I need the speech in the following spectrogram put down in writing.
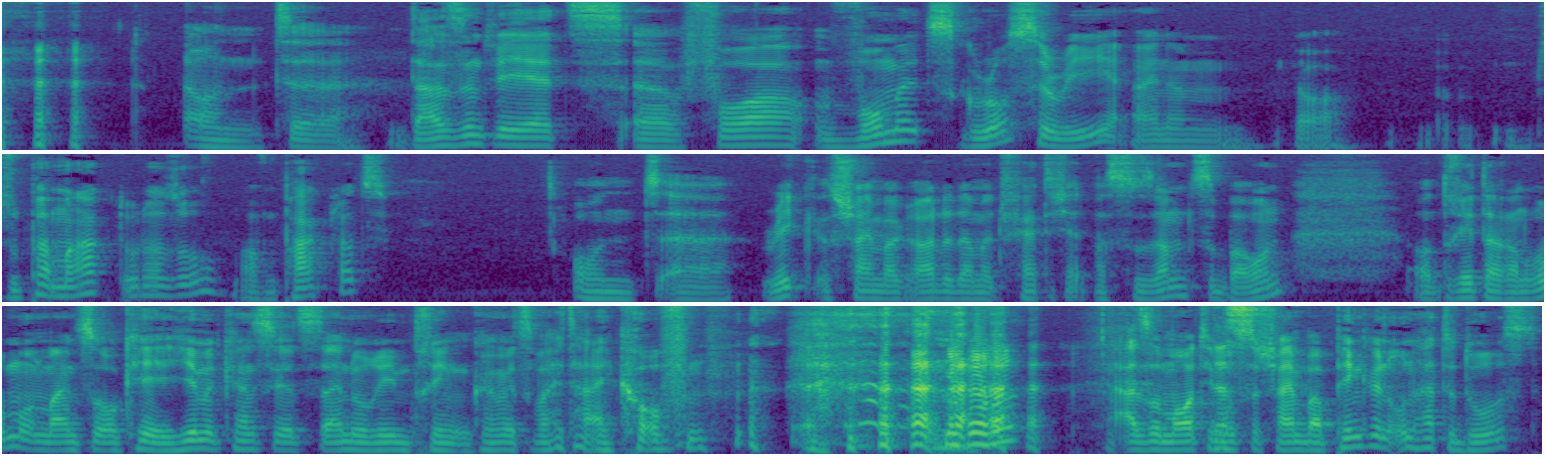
und äh, da sind wir jetzt äh, vor Womel's Grocery, einem ja, Supermarkt oder so, auf dem Parkplatz. Und äh, Rick ist scheinbar gerade damit fertig, etwas zusammenzubauen und dreht daran rum und meint so, okay, hiermit kannst du jetzt dein Urin trinken, können wir jetzt weiter einkaufen. also Morty das, musste scheinbar pinkeln und hatte Durst.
